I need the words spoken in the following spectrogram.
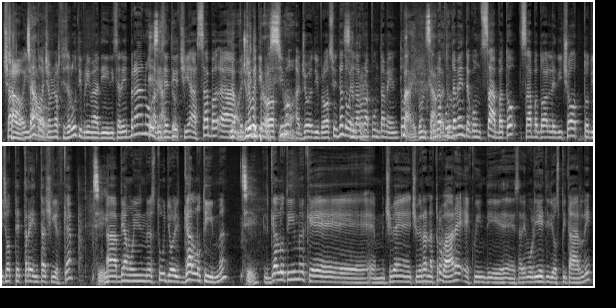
Ciao, Ciao. intanto Ciao. facciamo i nostri saluti prima di iniziare il brano, Esatto. a risentirci a, saba- a No, giovedì, giovedì prossimo. prossimo. a giovedì prossimo. Intanto voglio Sempre. dare un appuntamento. Vai, con Un sabato. appuntamento con sabato, sabato alle 18, 18.30 circa. Sì, Abbiamo in studio il Gallo Team. Sì. Il Gallo Team che ehm, ci, ve- ci verranno a trovare e quindi eh, saremo lieti di ospitarli.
